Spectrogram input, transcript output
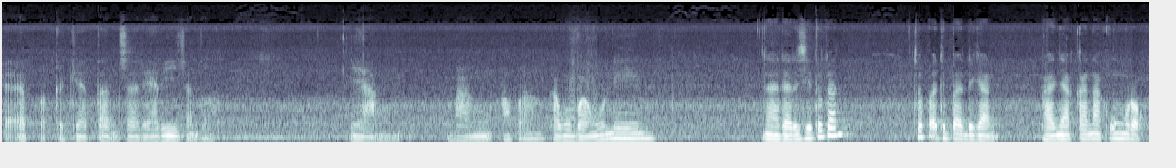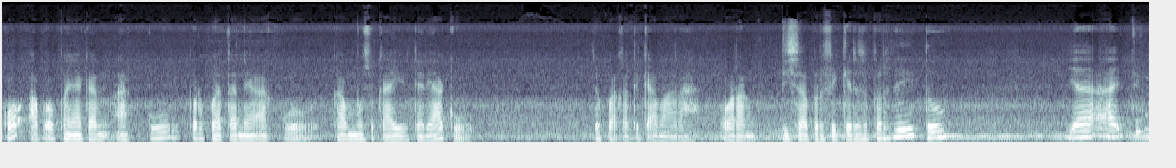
eh, kegiatan sehari-hari contoh. Yang bang apa kamu bangunin. Nah dari situ kan coba dibandingkan banyakkan aku ngerokok apa banyakkan aku perbuatan yang aku kamu sukai dari aku? Coba ketika marah orang bisa berpikir seperti itu. Ya I think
